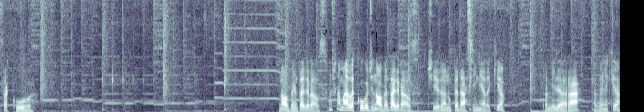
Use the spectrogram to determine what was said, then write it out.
essa curva. 90 graus. Vamos chamar ela curva de 90 graus. Tirando um pedacinho nela aqui, ó. Pra melhorar. Tá vendo aqui, ó?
